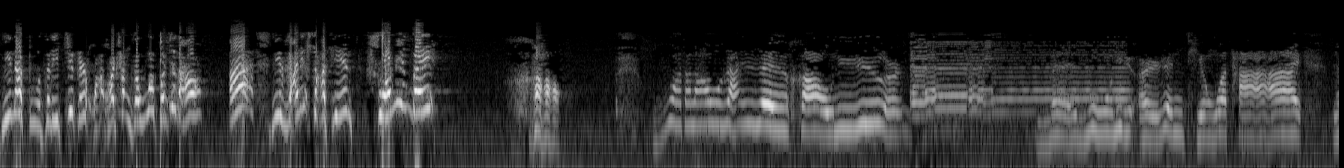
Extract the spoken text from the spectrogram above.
你那肚子里几根花花肠子，我不知道啊！你安的啥心？说明白。好，我的老安人，好女儿，恁母女二人听我谈。来，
